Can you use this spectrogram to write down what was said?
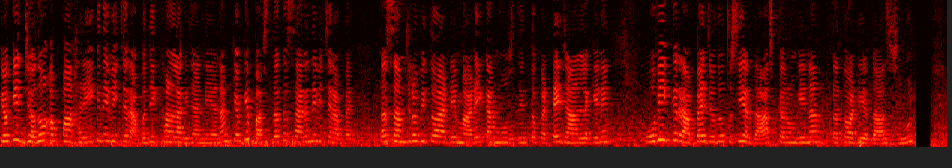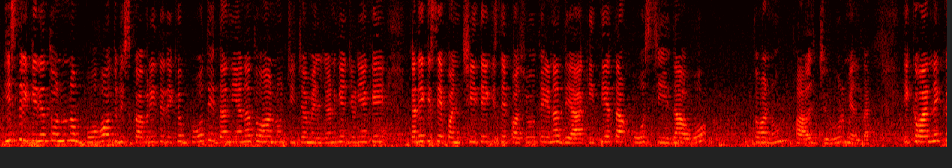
ਕਿਉਂਕਿ ਜਦੋਂ ਆਪਾਂ ਹਰੇਕ ਦੇ ਵਿੱਚ ਰੱਬ ਦੇਖਣ ਲੱਗ ਜਾਂਦੇ ਆ ਨਾ, ਕਿਉਂਕਿ ਬਸਦਾ ਤਾਂ ਸਾਰਿਆਂ ਦੇ ਵਿੱਚ ਰੱਬ ਹੈ। ਤਾਂ ਸਮਝ ਲਓ ਵੀ ਤੁਹਾਡੇ ਮਾੜੇ ਕਰਮ ਉਸ ਦਿਨ ਤੋਂ ਕੱਟੇ ਜਾਣ ਲੱਗੇ ਨੇ। ਉਹ ਵੀ ਇੱਕ ਰੱਬ ਹੈ, ਜਦੋਂ ਤੁਸੀਂ ਅਰਦਾਸ ਕਰੋਗੇ ਨਾ, ਤਾਂ ਤੁਹਾਡੀ ਅਰਦਾਸ ਜ਼ਰੂਰ ਇਸ ਤਰੀਕੇ ਦੀਆਂ ਤੁਹਾਨੂੰ ਨਾ ਬਹੁਤ ਡਿਸਕਵਰੀ ਤੇ ਦੇਖਿਓ, ਬਹੁਤ ਇਦਾਂ ਦੀਆਂ ਨਾ ਤੁਹਾਨੂੰ ਚੀਜ਼ਾਂ ਮਿਲ ਜਾਣਗੀਆਂ, ਜਿਹੜੀਆਂ ਕਿ ਕਦੇ ਕਿਸੇ ਪੰਛੀ ਤੇ, ਕਿਸੇ ਪਸ਼ੂ ਤੇ ਨਾ ਦਇਆ ਕੀਤੀ ਹੈ, ਤਾਂ ਉਸ ਚੀਜ਼ ਦਾ ਉਹ ਤੁਹਾਨੂੰ ਫਲ ਜ਼ਰੂਰ ਮਿਲਦਾ ਇੱਕ ਵਾਰ ਨੇ ਇੱਕ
